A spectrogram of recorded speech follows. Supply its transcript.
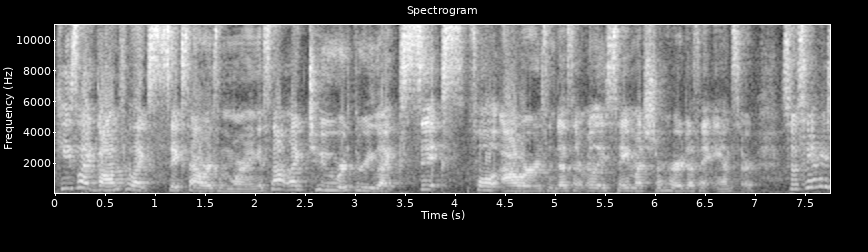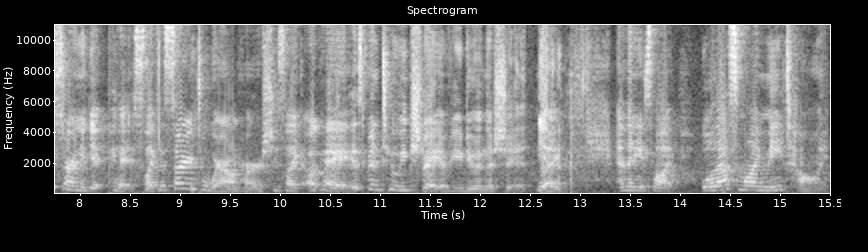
he's like gone for like six hours in the morning. It's not like two or three, like six full hours and doesn't really say much to her, doesn't answer. So Sandy's starting to get pissed. Like it's starting to wear on her. She's like, okay, it's been two weeks straight of you doing this shit. Yeah. Like, and then he's like, well, that's my me time.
